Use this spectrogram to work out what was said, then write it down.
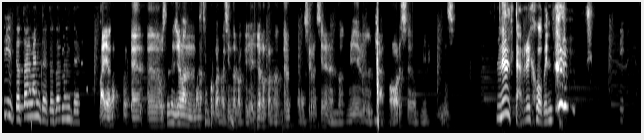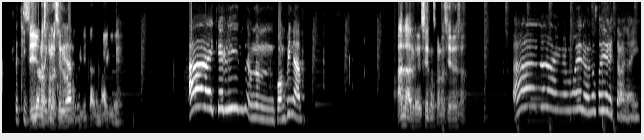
Sí, totalmente, totalmente. Vaya, eh, eh, ustedes llevan más tiempo conociendo lo que yo, yo lo, conocí, recién en el 2014, 2015. No, está re joven. Sí, sí yo los conocí en una maquinita de baile. ¡Ay, qué lindo! Pompina. Ándale, sí, los conocí en esa. ¡Ay, me muero! No sabía que estaban ahí.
